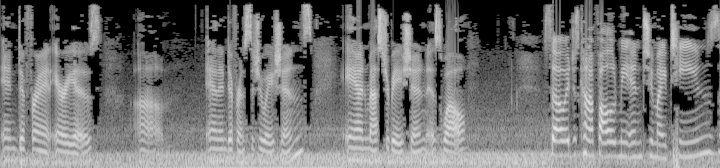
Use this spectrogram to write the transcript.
in different areas um, and in different situations, and masturbation as well. So it just kind of followed me into my teens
